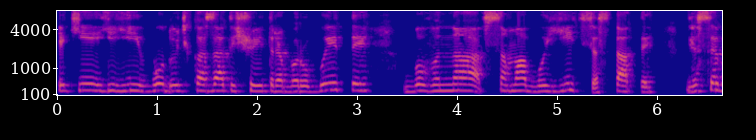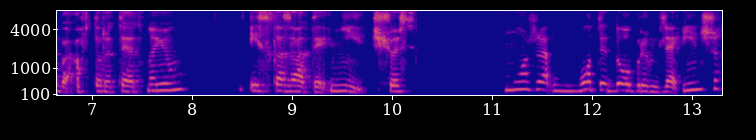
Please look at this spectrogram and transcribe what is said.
які її будуть казати, що їй треба робити, бо вона сама боїться стати для себе авторитетною, і сказати ні, щось може бути добрим для інших,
